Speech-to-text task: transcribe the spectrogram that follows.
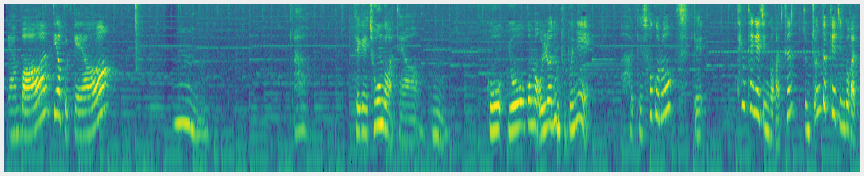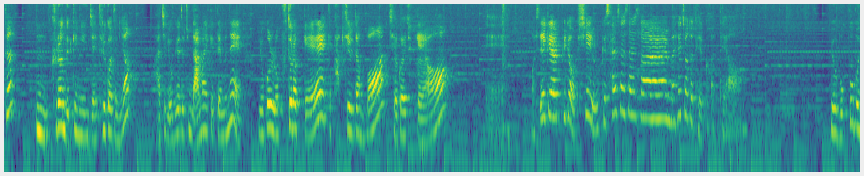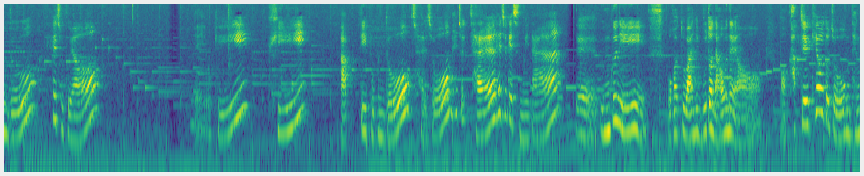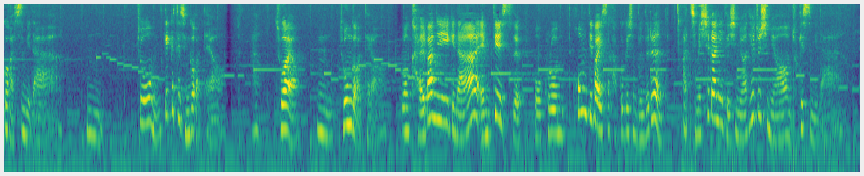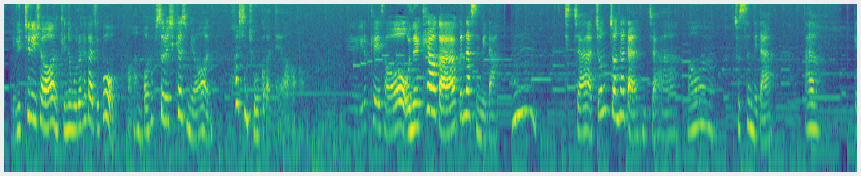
네, 한번 띄워 볼게요. 음, 아, 되게 좋은 것 같아요. 음, 고 요것만 올려놓은 부분이 아, 이렇게 속으로 이렇게 탱탱해진 것 같은, 좀 쫀득해진 것 같은 음, 그런 느낌이 이제 들거든요. 아직 여기에도 좀 남아있기 때문에 이걸로 부드럽게 이렇게 각질도 한번 제거해 줄게요. 네. 어, 세게 할 필요 없이 이렇게 살살살살만 해줘도 될 것 같아요. 요 목 부분도 해주고요. 네, 여기 귀, 앞뒤 부분도 잘 좀 해주, 잘 해주겠습니다. 네, 은근히 뭐가 또 많이 묻어 나오네요. 어, 각질 케어도 좀 된 것 같습니다. 음, 좀 깨끗해진 것 같아요. 아, 좋아요. 음, 좋은 것 같아요. 그런 갈바닉이나 MTS 뭐 그런 홈 디바이스 갖고 계신 분들은 아침에 시간이 되시면 해주시면 좋겠습니다. 뉴트리션 기능으로 해가지고 어, 한번 흡수를 시켜주면 훨씬 좋을 것 같아요. 네, 이렇게 해서 오늘 케어가 끝났습니다. 음, 진짜 쫀쫀하다, 진짜. 어, 좋습니다. 아유,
